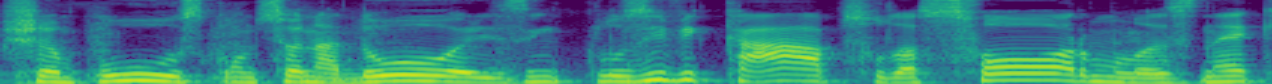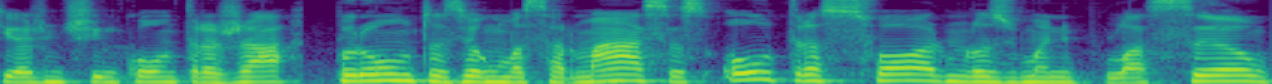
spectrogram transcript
Shampoos, condicionadores, inclusive cápsulas, fórmulas, né? Que a gente encontra já prontas em algumas farmácias, outras fórmulas de manipulação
